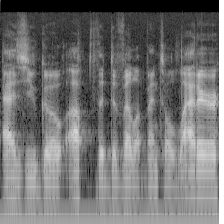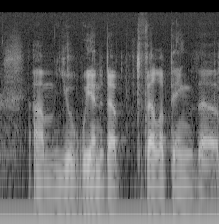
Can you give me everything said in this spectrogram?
As you go up the developmental ladder, um, you, we ended up developing the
